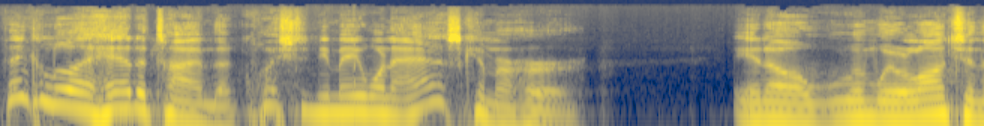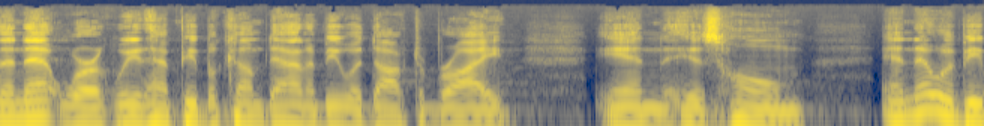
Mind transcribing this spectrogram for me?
think a little ahead of time the question you may want to ask him or her you know, when we were launching the network, we'd have people come down and be with Dr. Bright in his home. And there would be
